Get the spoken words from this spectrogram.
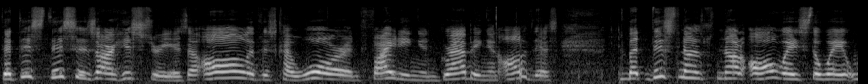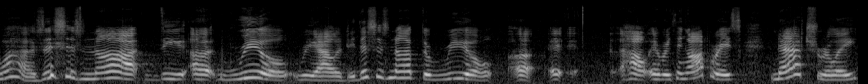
that this this is our history is all of this kind of war and fighting and grabbing and all of this but this is not always the way it was. This is not the uh, real reality. This is not the real uh, how everything operates naturally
